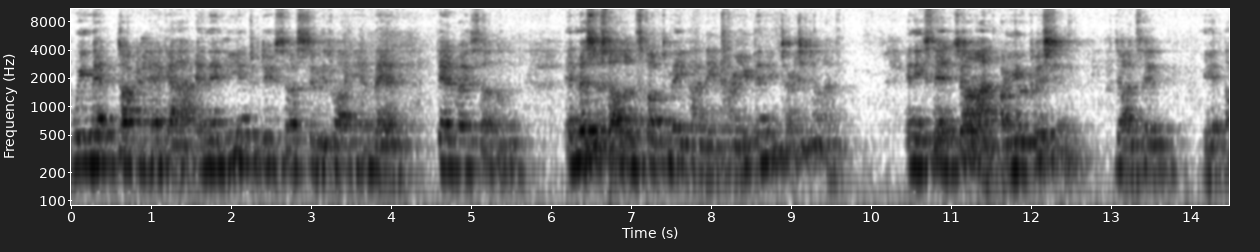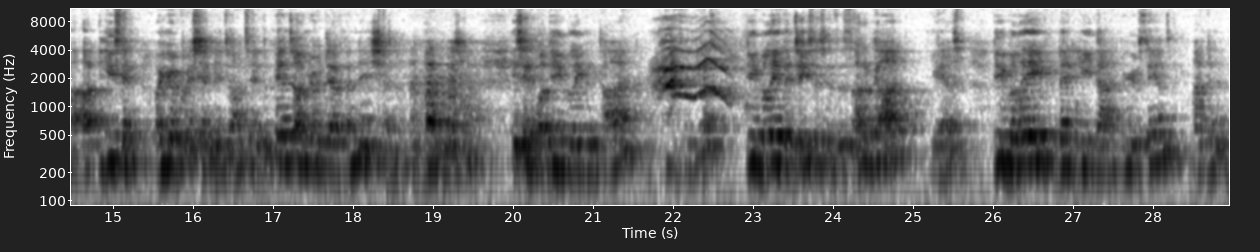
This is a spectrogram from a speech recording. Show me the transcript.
we met Dr. Haggai, and then he introduced us to his right-hand man, Dan Ray Sutherland. And Mr. Sutherland spoke to me, Dan, are you in the Church of? And he said, John, are you a Christian? John said, yeah. Uh, uh, he said, are you a Christian? And John said, depends on your definition of Christian. He said, well, do you believe in God? Said, yes. Do you believe that Jesus is the Son of God? Yes. Do you believe that he died for your sins? I do.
